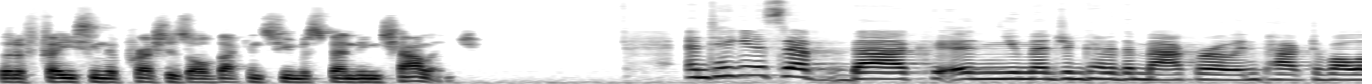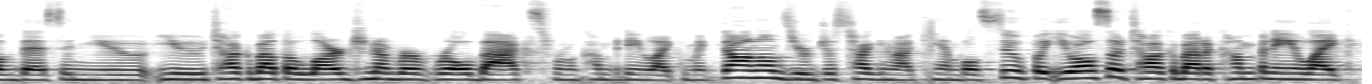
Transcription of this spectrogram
that are facing the pressures of that consumer spending challenge. And taking a step back, and you mentioned kind of the macro impact of all of this, and you you talk about the large number of rollbacks from a company like McDonald's. You're just talking about Campbell Soup, but you also talk about a company like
